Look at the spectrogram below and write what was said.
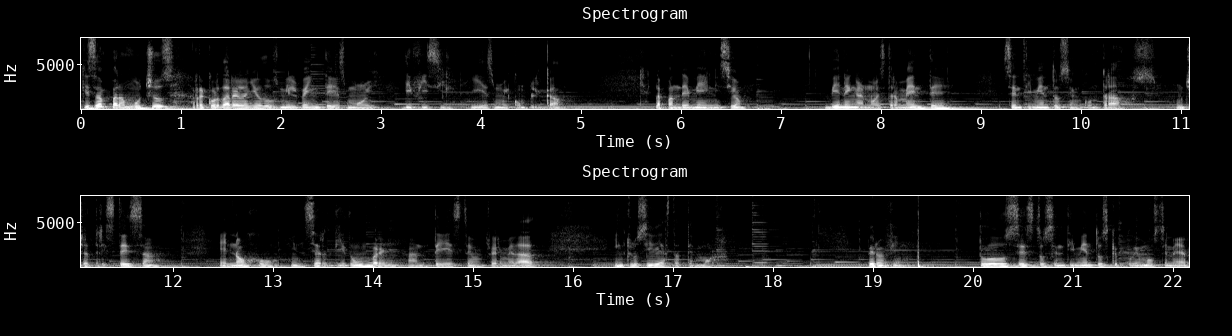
Quizá para muchos recordar el año 2020 es muy difícil y es muy complicado. La pandemia inició. Vienen a nuestra mente sentimientos encontrados, mucha tristeza, enojo, incertidumbre ante esta enfermedad, inclusive hasta temor. Pero en fin, todos estos sentimientos que pudimos tener,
